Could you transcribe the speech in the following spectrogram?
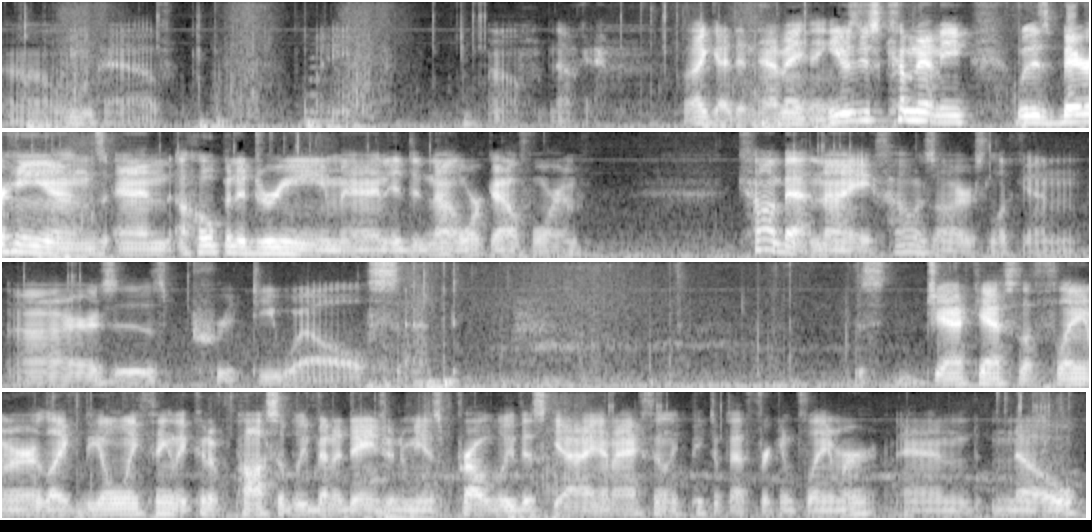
Uh, what do you have? Wait. That guy didn't have anything. He was just coming at me with his bare hands and a hope and a dream, and it did not work out for him. Combat knife. How is ours looking? Ours is pretty well set. This jackass with a flamer, like, the only thing that could have possibly been a danger to me is probably this guy, and I accidentally picked up that freaking flamer, and no.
